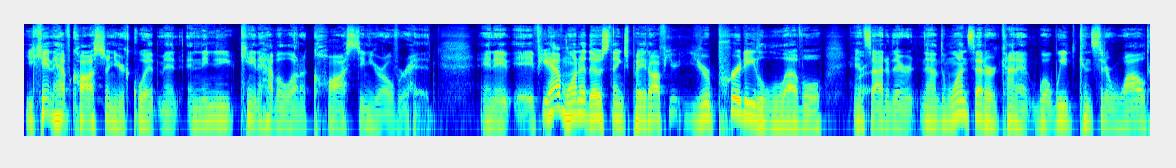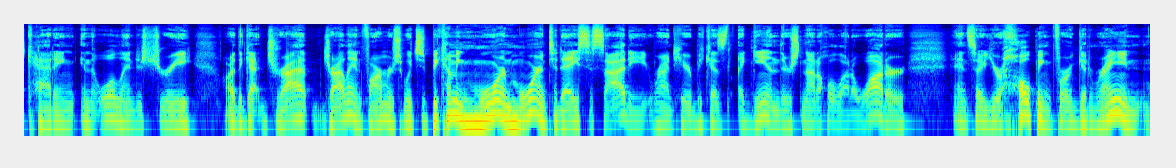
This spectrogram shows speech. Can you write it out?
you can't have cost on your equipment, and then you can't have a lot of cost in your overhead. And if, if you have one of those things paid off, you're, you're pretty level inside of there. Now, the ones that are kind of what we'd consider wildcatting in the oil industry are the got dry dryland farmers, which is becoming more and more in today's society around here because again, there's not a whole lot of water, and so you're hoping for a good rain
